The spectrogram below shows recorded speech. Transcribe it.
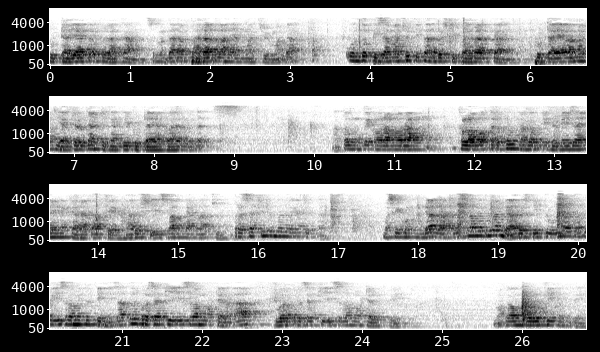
budaya terbelakang. Sementara Barat lah yang maju. Maka untuk bisa maju kita harus dibaratkan. Budaya lama dihancurkan diganti budaya baru. Atau mungkin orang-orang kelompok tertentu menganggap Indonesia ini negara kafir, harus diislamkan lagi. Persepsi tentang realitas. Meskipun enggak lah, Islam itu kan enggak harus gitu ya, tapi Islam itu gini. Satu persepsi Islam model A, dua persepsi Islam model B. Maka ontologi penting.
